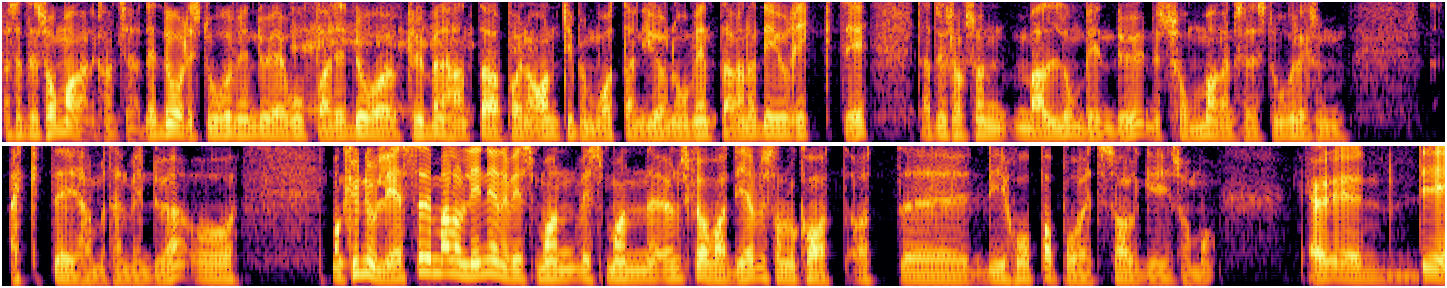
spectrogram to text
Altså til sommeren, kanskje. Det er da det store vinduet i Europa. Det er da klubbene henter på en annen type måte enn de gjør nå om vinteren. Og det er jo riktig. Dette er et slags sånn mellomvindu. Det er sommeren som er det store, liksom, ekte hermetegnvinduet. Og man kunne jo lese det mellom linjene hvis man, hvis man ønsker å være djevelens advokat, at uh, de håper på et salg i sommer. Ja, det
